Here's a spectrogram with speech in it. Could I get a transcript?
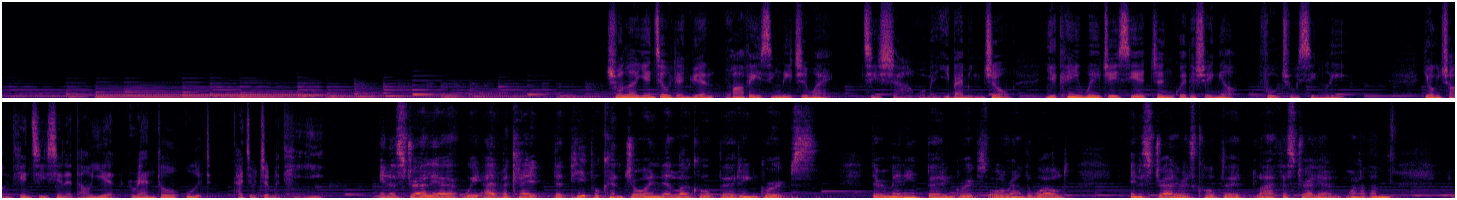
除了研究人员花费心力之外，其实啊，我们一般民众也可以为这些珍贵的水鸟付出心力。勇闯天际线的导演 Randall Wood 他就这么提议：In Australia, we advocate that people can join their local birding groups. There are many birding groups all around the world. In Australia, it's called BirdLife Australia, one of them.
